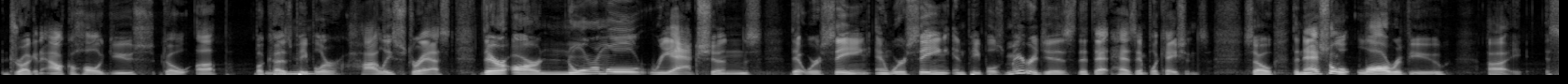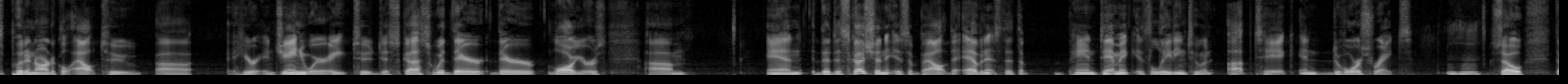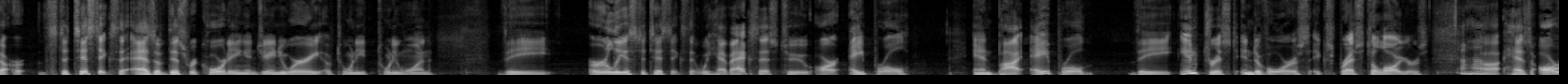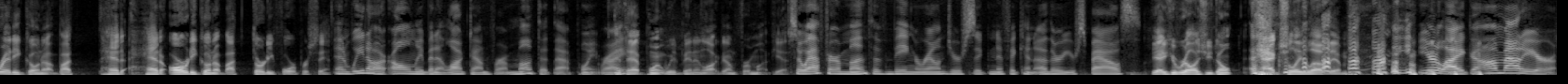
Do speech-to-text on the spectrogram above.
drug and alcohol use go up because people are highly stressed. There are normal reactions that we're seeing, and we're seeing in people's marriages that that has implications. So the National Law Review uh, put an article out to uh, here in January to discuss with their their lawyers. Um, and the discussion is about the evidence that the pandemic is leading to an uptick in divorce rates. So the statistics that as of this recording in January of 2021, the earliest statistics that we have access to are April, and by April, the interest in divorce expressed to lawyers uh has already gone up by had had already gone up by 34 percent. And we'd only been in lockdown for a month at that point, right? At that point, we'd been in lockdown for a month. Yes. so after a month of being around your significant other, your spouse, Yeah, you realize you don't actually love them. you're like, I'm out of here.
